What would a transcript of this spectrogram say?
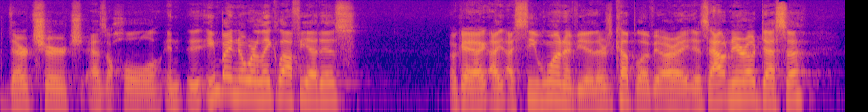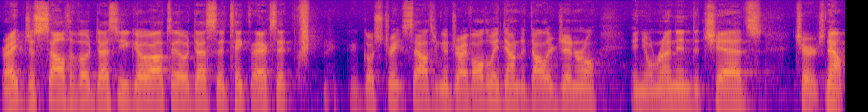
their church as a whole. And uh, anybody know where Lake Lafayette is? Okay, I, I see one of you. There's a couple of you. All right, it's out near Odessa, right? Just south of Odessa. You go out to Odessa, take the exit, go straight south. You're going to drive all the way down to Dollar General, and you'll run into Chad's church. Now,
